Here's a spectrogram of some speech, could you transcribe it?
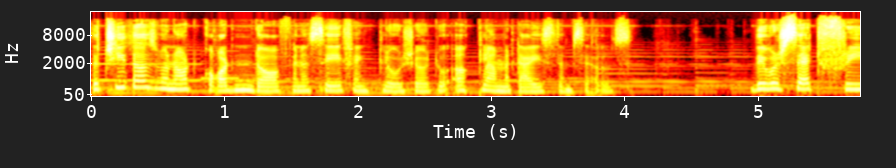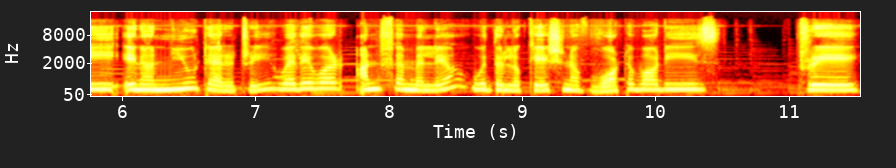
The cheetahs were not cordoned off in a safe enclosure to acclimatize themselves. They were set free in a new territory where they were unfamiliar with the location of water bodies, prey,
